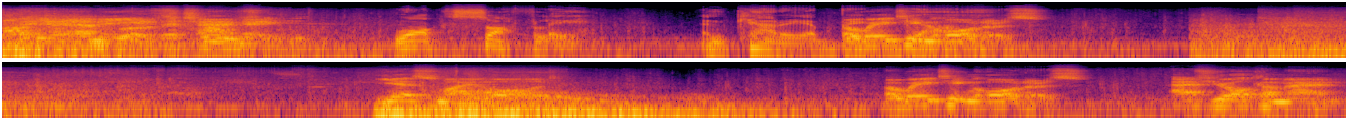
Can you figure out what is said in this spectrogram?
We are the Emperor's chosen. Walk softly and carry a big gun. Awaiting gun. orders. Yes, my lord. Awaiting orders. At your command.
